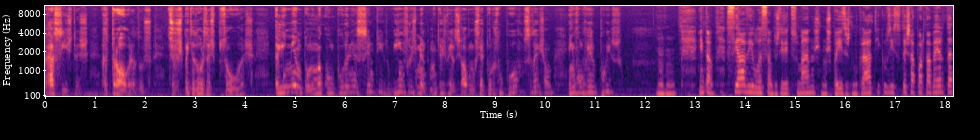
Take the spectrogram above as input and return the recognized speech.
racistas, retrógrados, desrespeitadores das pessoas, alimentam uma cultura nesse sentido. E, infelizmente, muitas vezes, alguns setores do povo se deixam envolver por isso. Uhum. Então, se há violação dos direitos humanos nos países democráticos, isso deixa a porta aberta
